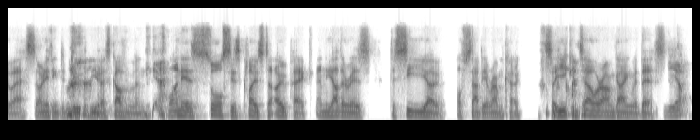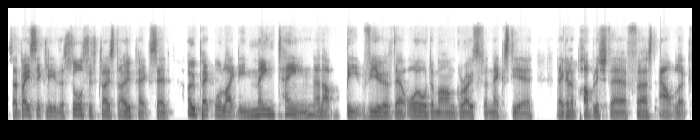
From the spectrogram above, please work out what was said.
US or anything to do with the US government. Yeah. One is sources close to OPEC, and the other is the CEO of Saudi Aramco. So you can tell where I'm going with this. Yep. So basically, the sources close to OPEC said OPEC will likely maintain an upbeat view of their oil demand growth for next year. They're Yeah. going to publish their first outlook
